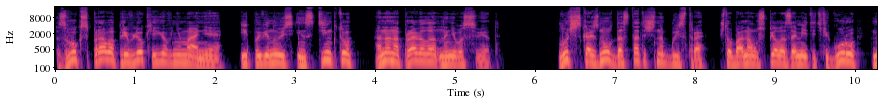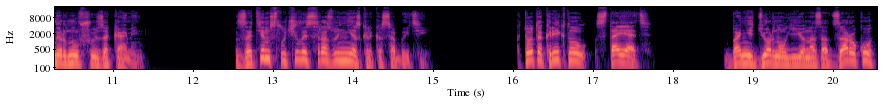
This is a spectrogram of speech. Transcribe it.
Звук справа привлек ее внимание, и, повинуясь инстинкту, она направила на него свет. Луч скользнул достаточно быстро, чтобы она успела заметить фигуру, нырнувшую за камень. Затем случилось сразу несколько событий. Кто-то крикнул «Стоять!». Банни дернул ее назад за руку,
